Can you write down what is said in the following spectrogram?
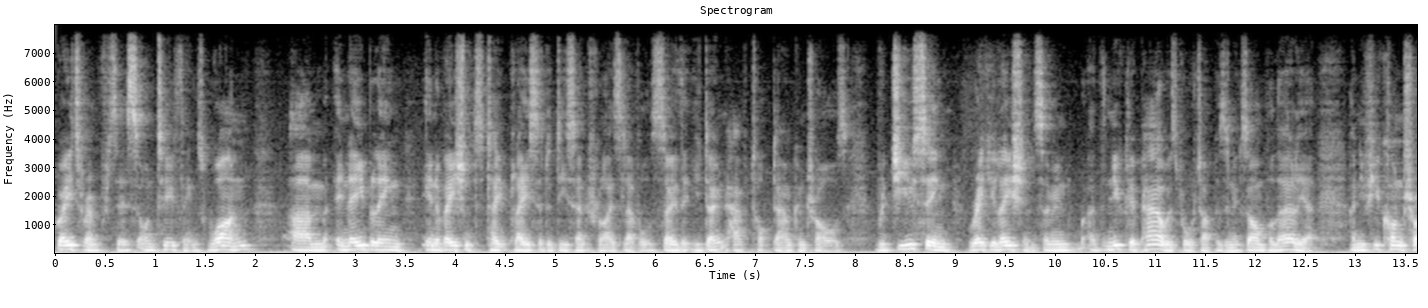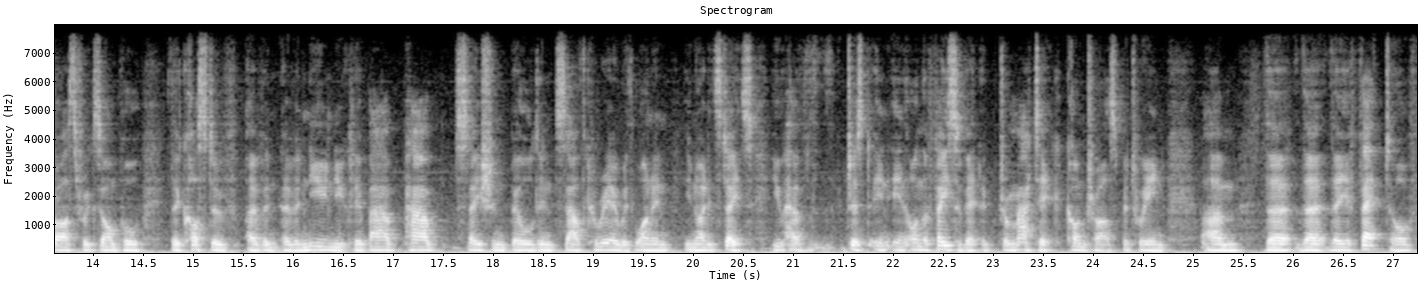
greater emphasis on two things. One um, enabling innovation to take place at a decentralized level so that you don't have top down controls, reducing regulations. I mean, uh, nuclear power was brought up as an example earlier. And if you contrast, for example, the cost of, of, a, of a new nuclear power, power station built in South Korea with one in the United States, you have just in, in, on the face of it a dramatic contrast between um, the, the, the effect of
